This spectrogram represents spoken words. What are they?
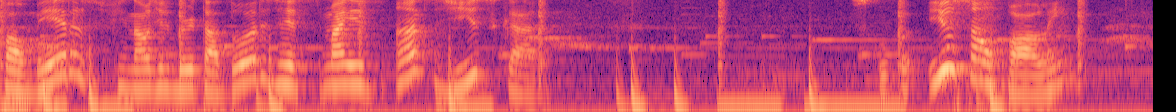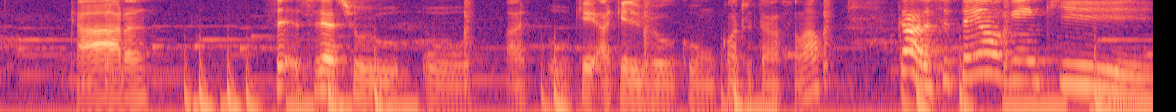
Palmeiras, final de Libertadores. res- Mas antes disso, cara. Desculpa. E o São Paulo, hein? Cara. Você assistiu o, o, a- o que- aquele jogo com, contra o Internacional? Cara, se tem alguém que.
